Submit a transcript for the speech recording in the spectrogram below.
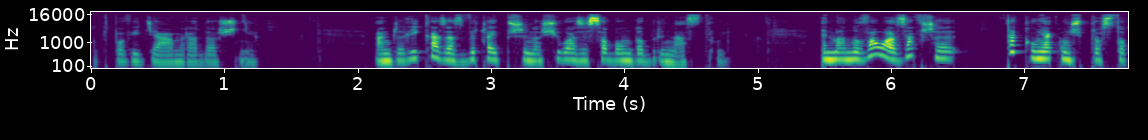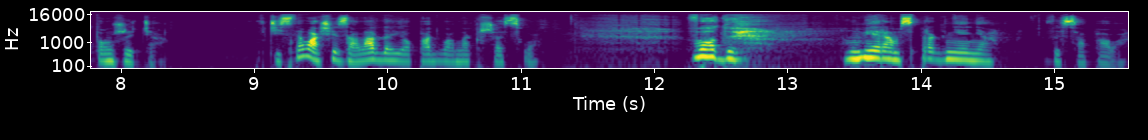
odpowiedziałam radośnie. Angelika zazwyczaj przynosiła ze sobą dobry nastrój. Emanowała zawsze taką jakąś prostotą życia. Wcisnęła się za ladę i opadła na krzesło. Wody. Umieram z pragnienia, wysapała.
